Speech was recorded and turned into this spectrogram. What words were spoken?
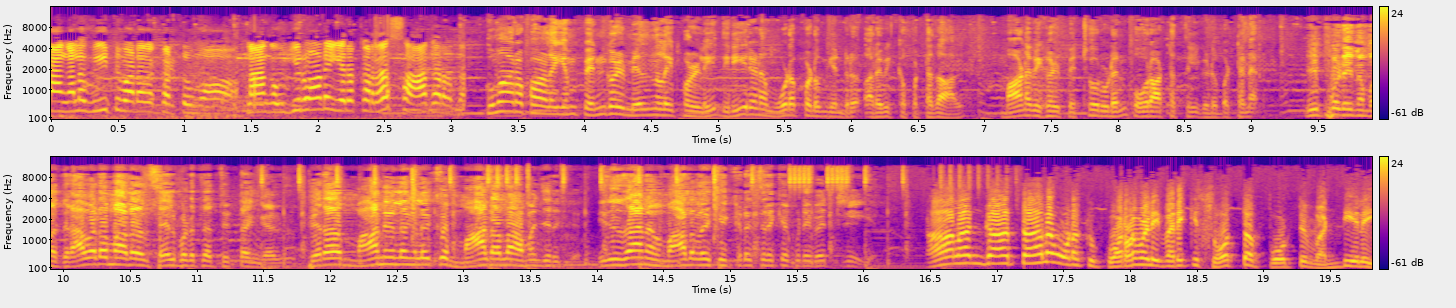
நாங்கெல்லாம் வீட்டு வாடகை கட்டுவோம்? நாங்க உயிரோட இருக்கிறத சாகரத. குமாரபாளையம் பெண்கள் மேல்நிலைப்பள்ளி திடீரென மூடப்படும் என்று அறிவிக்கப்பட்டதால் மாணவிகள் பெற்றோருடன் போராட்டத்தில் ஈடுபட்டனர். இப்படி நம்ம திராவிட மாடல் செயல்படுத்த திட்டங்கள் பிற மாநிலங்களுக்கு மாடலா அமைஞ்சிருக்கு. இதுதான் நம்ம மாடலுக்கு கிடைச்சிருக்கக்கூடிய வெற்றி. காலங்காத்தால உனக்கு குறவழி வரைக்கும் சோத்த போட்டு வண்டியில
